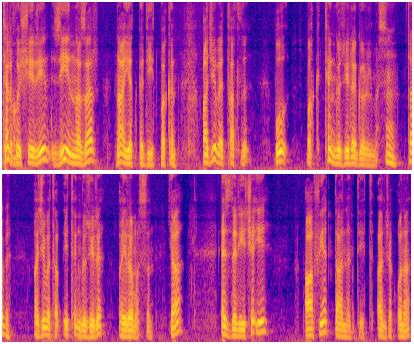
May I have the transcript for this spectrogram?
telhu şirin zihin nazar nayet bedit. Bakın acı ve tatlı bu bak ten gözüyle görülmez. Hı, tabii. Acı ve tatlıyı ten gözüyle ayıramazsın. Ya ezderi çe'i afiyet danettit. Ancak ona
